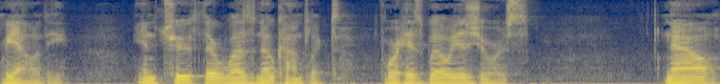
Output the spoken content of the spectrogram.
reality. In truth there was no conflict, for His will is yours. Now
